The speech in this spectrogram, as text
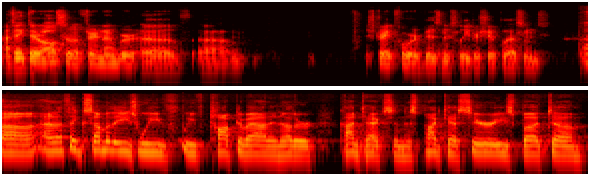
I think there are also a fair number of um, straightforward business leadership lessons. Uh, and I think some of these we've we've talked about in other contexts in this podcast series, but um,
